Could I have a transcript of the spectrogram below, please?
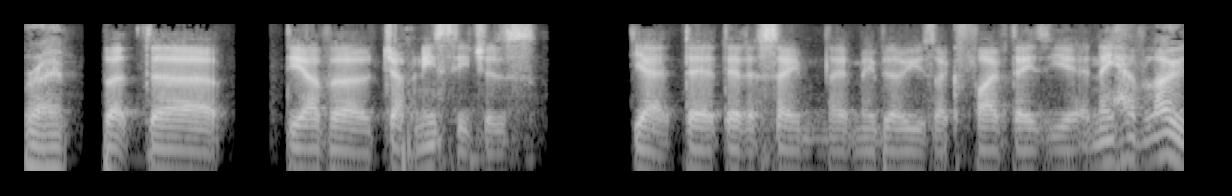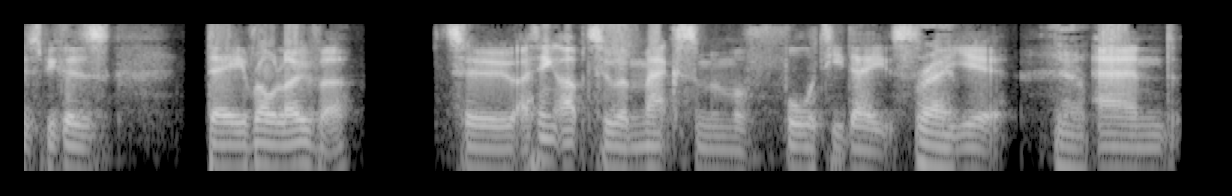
right. But the the other Japanese teachers, yeah, they're they're the same. They, maybe they'll use like five days a year, and they have loads because they roll over to I think up to a maximum of forty days a year, Yeah. and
